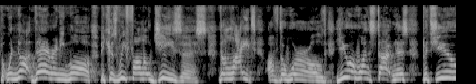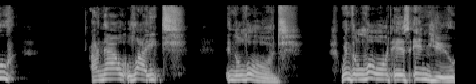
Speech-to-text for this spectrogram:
But we're not there anymore because we follow Jesus, the light of the world. You were once darkness, but you are now light in the Lord. When the Lord is in you,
